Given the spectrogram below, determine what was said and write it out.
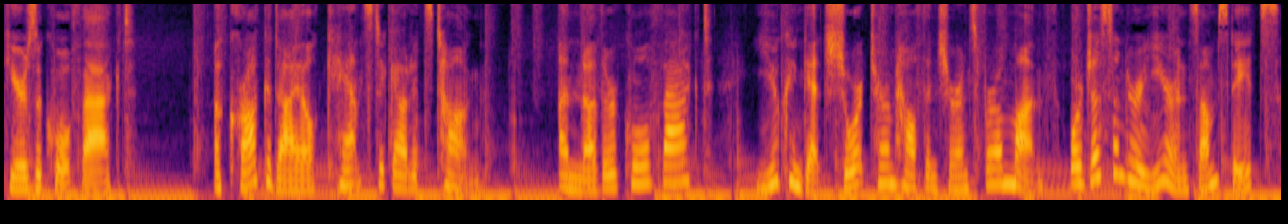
Here's a cool fact a crocodile can't stick out its tongue. Another cool fact you can get short term health insurance for a month or just under a year in some states.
